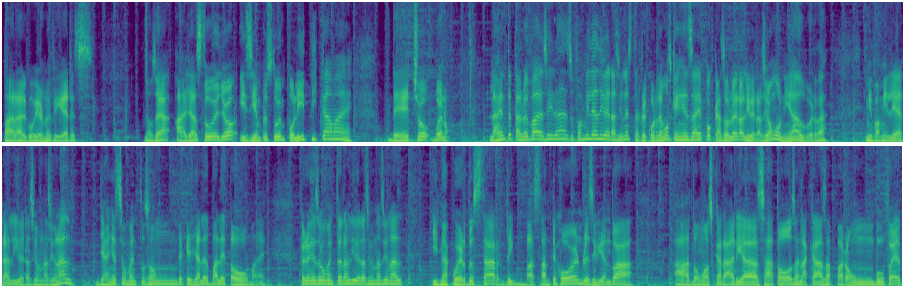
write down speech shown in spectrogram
para el gobierno de Figueres. O sea, allá estuve yo y siempre estuve en política, mae. De hecho, bueno, la gente tal vez va a decir, ah, su familia es liberacionista. Recordemos que en esa época solo era liberación unidad, ¿verdad? Mi familia era liberación nacional. Ya en ese momento son de que ya les vale todo, mae. Pero en ese momento eran liberación nacional y me acuerdo estar de bastante joven recibiendo a, a don Oscar Arias, a todos en la casa para un buffet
